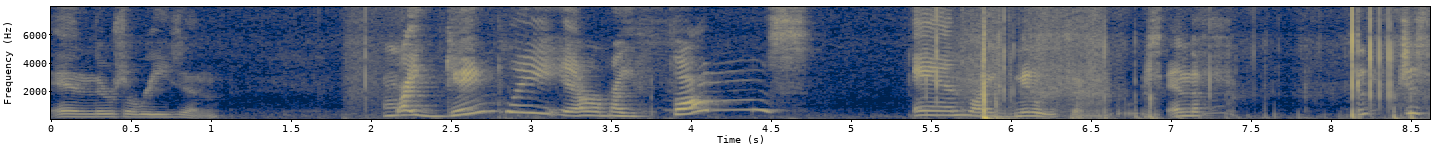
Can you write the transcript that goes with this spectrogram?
and there's a reason my gameplay are my thumbs and my middle fingers. And the, the just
